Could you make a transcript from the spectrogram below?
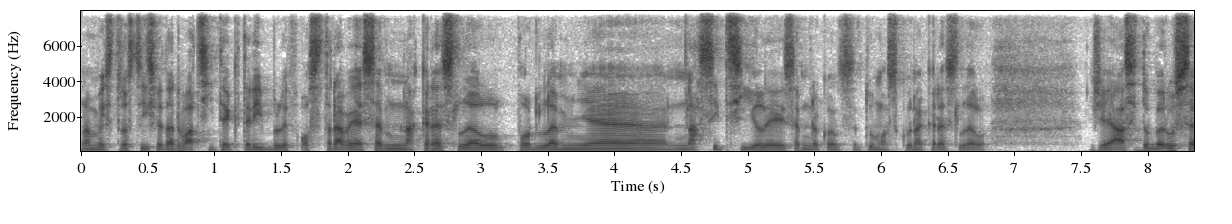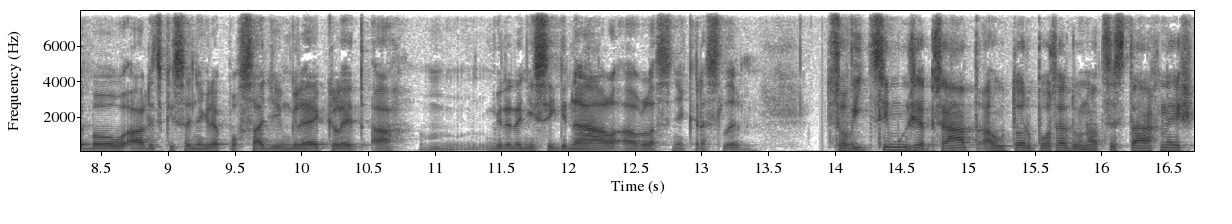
na mistrovství světa 20, který byly v Ostravě, jsem nakreslil podle mě na Sicílii, jsem dokonce tu masku nakreslil že já si to beru sebou a vždycky se někde posadím, kde je klid a mm, kde není signál a vlastně kreslím. Co víc si může přát autor pořadu na cestách, než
